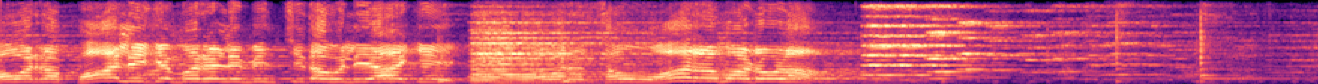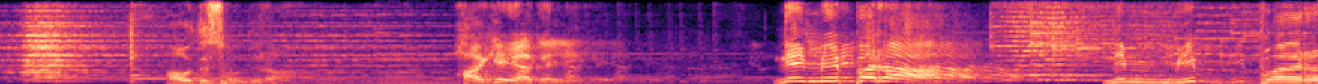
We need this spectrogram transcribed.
ಅವರ ಪಾಲಿಗೆ ಮರಳಿ ಮಿಂಚಿದ ಹುಲಿಯಾಗಿ ಅವರ ಸಂಹಾರ ಮಾಡೋಣ. ಹೌದು ಸುಂದರ, ಹಾಗೆ ಆಗಲಿ. ನಿಮ್ಮಿಬ್ಬರ ನಿಮ್ಮಿಬ್ಬರ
